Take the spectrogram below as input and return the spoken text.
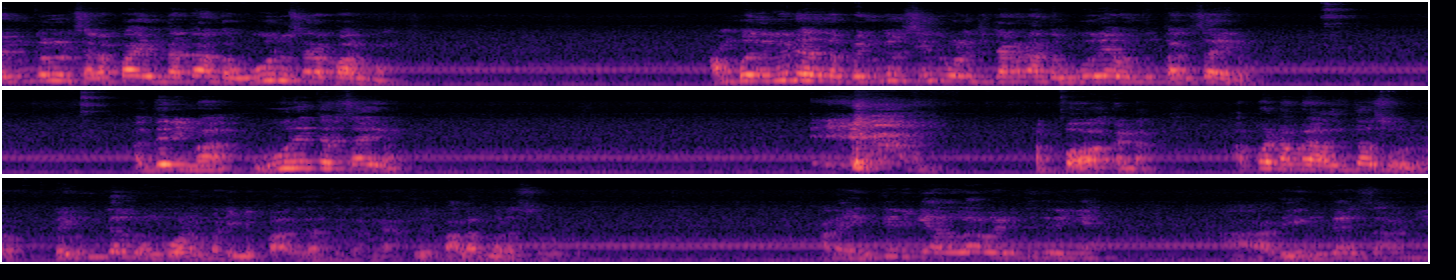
பெண்களும் சிறப்பாக இருந்தால் தான் அந்த ஊர் சிறப்பாக இருக்கும். ஐம்பது வீடு அதில் பெண்கள் சீர்குலைஞ்சிட்டாங்கன்னா அந்த ஊரே வந்து தரிசாயிடும். அது தெரியுமா? ஊரே தெரிசாயிரும். அப்போ வேண்டாம் அப்போ நம்ம அதுக்கு தான் சொல்கிறோம் பெண்கள் உங்கள் உடம்ப நீங்கள் பாதுகாத்துக்கங்க. இது பல முறை சொல்கிறோம் ஆனால் எங்கே நீங்கள் அதெல்லாம் எடுத்துக்கிறீங்க? அது எங்கே சாமி?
